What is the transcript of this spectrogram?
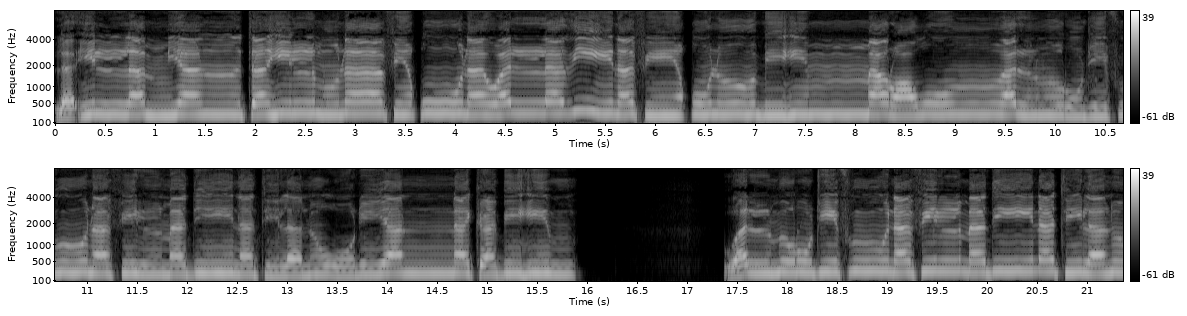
لئن لم ينته المنافقون والذين في قلوبهم مرض والمرجفون في المدينة لنغرينك بهم. والمرجفون في المدينة لنغرينك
